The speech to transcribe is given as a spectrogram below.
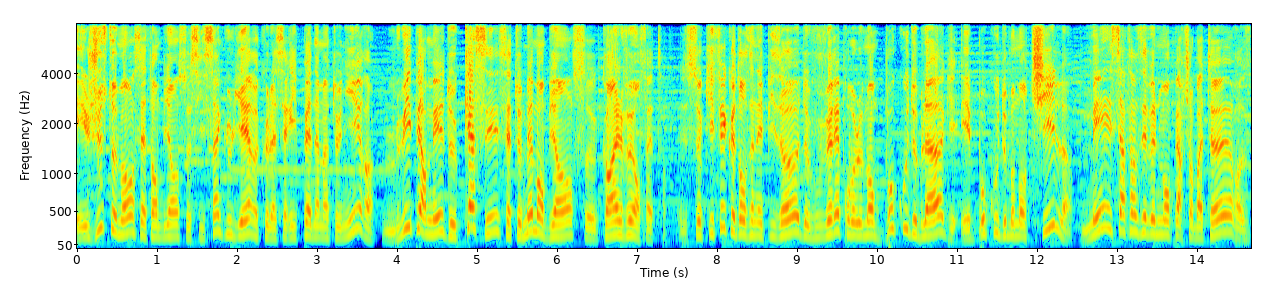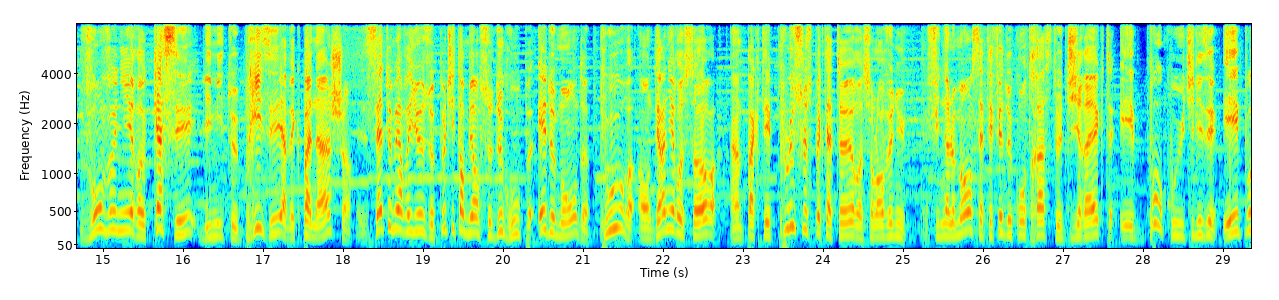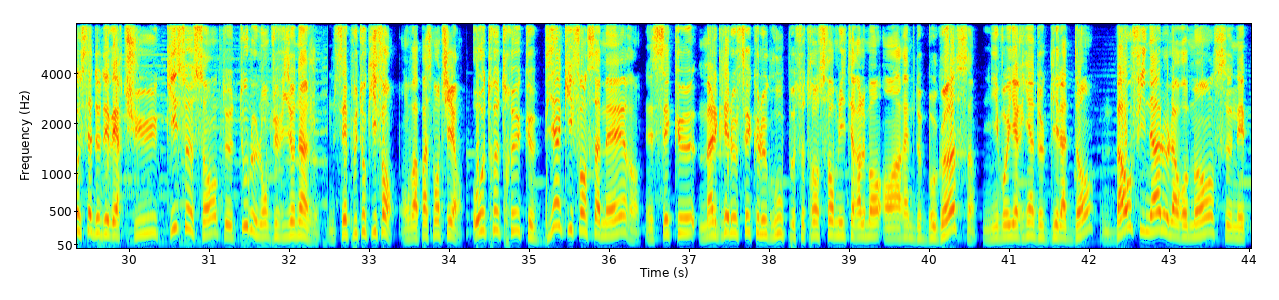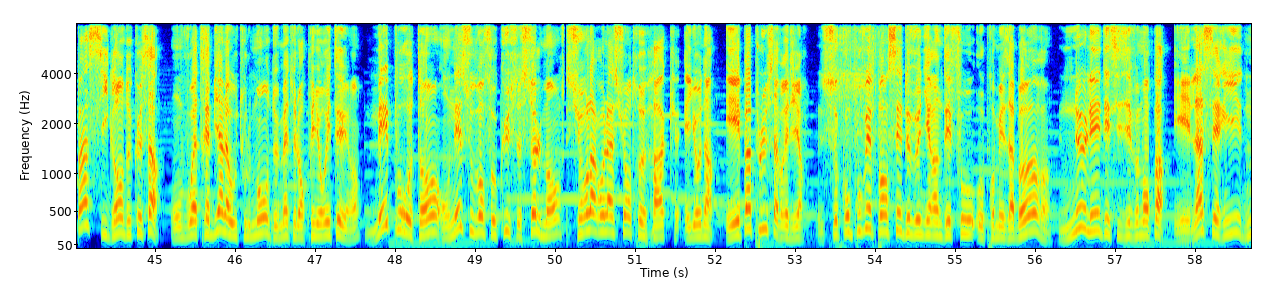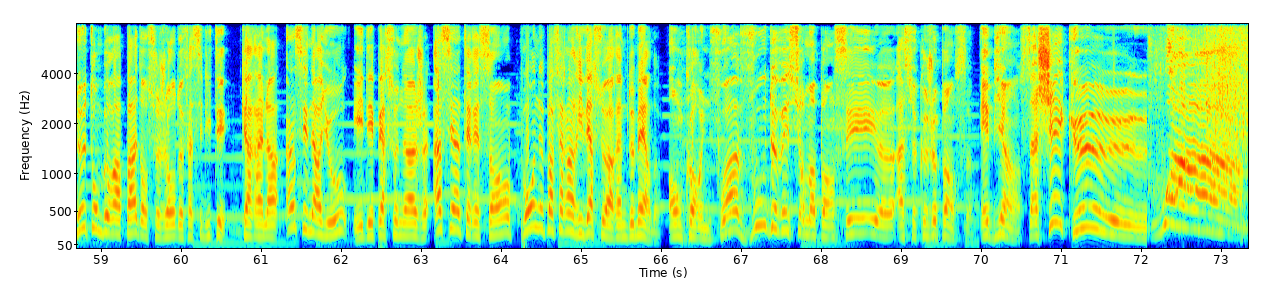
Et justement, cette ambiance si singulière que la série peine à maintenir, lui permet de casser cette même ambiance quand elle veut en fait. Ce qui fait que dans un épisode, vous verrez probablement beaucoup de blagues et beaucoup de moments chill, mais certains événements perturbateurs vont venir casser, limite briser avec panache, cette merveilleuse petite ambiance de groupe et de monde pour, en dernier ressort, impacter plus le spectateur sur leur venue. Finalement, cet effet de contraste direct est beaucoup utilisé et possède des qui se sentent tout le long du visionnage. C'est plutôt kiffant, on va pas se mentir. Autre truc bien kiffant sa mère, c'est que malgré le fait que le groupe se transforme littéralement en harem de beaux gosses, n'y voyez rien de gay là-dedans, bah au final la romance n'est pas si grande que ça. On voit très bien là où tout le monde met leurs priorités, hein. Mais pour autant, on est souvent focus seulement sur la relation entre Hack et Yona. Et pas plus à vrai dire. Ce qu'on pouvait penser devenir un défaut aux premiers abords, ne l'est décisivement pas. Et la série ne tombera pas dans ce genre de facilité, car elle a un scénario et des personnages assez intéressants pour ne pas faire un reverse harem de merde. Encore une fois, vous devez sûrement penser euh, à ce que je pense. Eh bien, sachez que... Waouh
